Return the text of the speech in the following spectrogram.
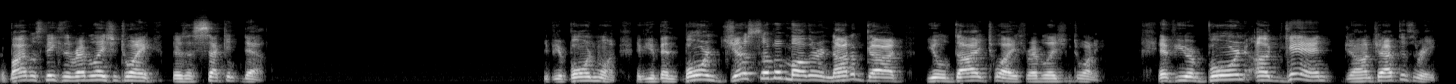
the Bible speaks in Revelation 20, there's a second death. If you're born one, if you've been born just of a mother and not of God, you'll die twice, Revelation 20. If you're born again, John chapter 3,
